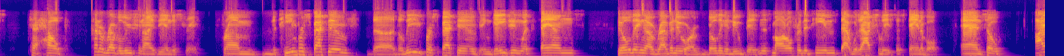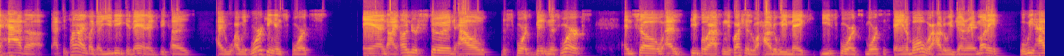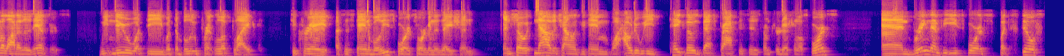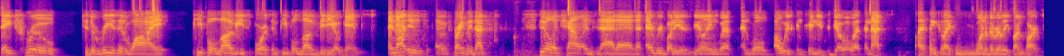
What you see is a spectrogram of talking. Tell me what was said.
to help kind of revolutionize the industry from the team perspective, the the league perspective, engaging with fans, building a revenue or building a new business model for the teams that was actually sustainable. And so I had a, at the time like a unique advantage because I, I was working in sports and I understood how the sports business works. And so as people are asking the questions, well, how do we make esports more sustainable or how do we generate money? Well, we had a lot of those answers. We knew what the what the blueprint looked like to create a sustainable esports organization. And so now the challenge became, well, how do we take those best practices from traditional sports and bring them to esports, but still stay true to the reason why people love esports and people love video games. And that is, uh, frankly, that's still a challenge that uh, that everybody is dealing with and will always continue to deal with. And that's, I think, like one of the really fun parts.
